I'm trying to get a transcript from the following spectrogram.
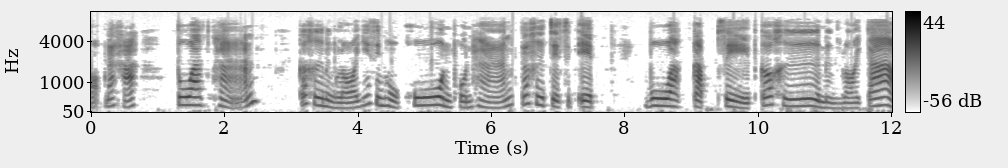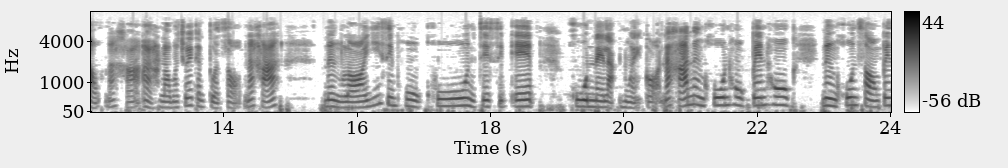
อบนะคะ ตัวหาร ก็คือ 126 คูณ ผลหารก็คือ 71 บวกกับเศษก็คือ 109 นะคะอะเรามาช่วยกันตรวจสอบนะคะ 126 คูณ 71 คูณในหลักหน่วยก่อนนะคะ 1 คูณ 6 เป็น 6 1 คูณ 2 เป็น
